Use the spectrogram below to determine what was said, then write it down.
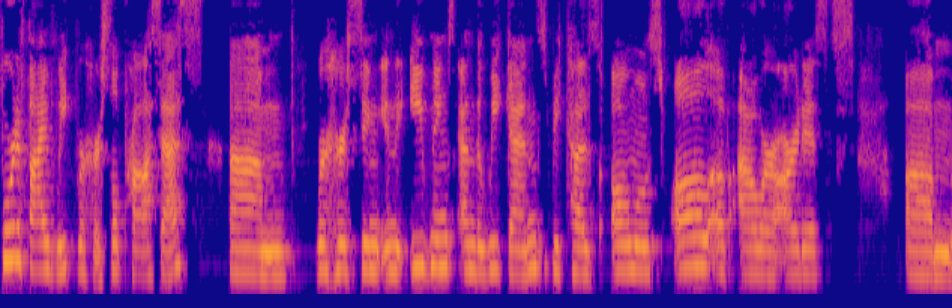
four to five week rehearsal process. Um, rehearsing in the evenings and the weekends because almost all of our artists um,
